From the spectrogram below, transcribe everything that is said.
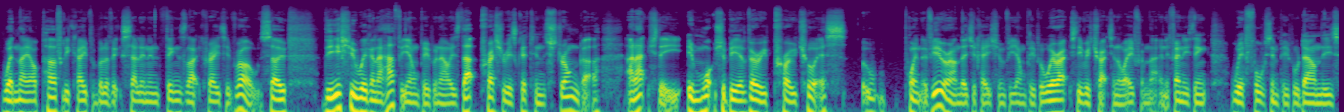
when they are perfectly capable of excelling in things like creative roles. So the issue we're going to have for young people now is that pressure is getting stronger and actually in what should be a very pro choice point of view around education for young people, we're actually retracting away from that. And if anything, we're forcing people down these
